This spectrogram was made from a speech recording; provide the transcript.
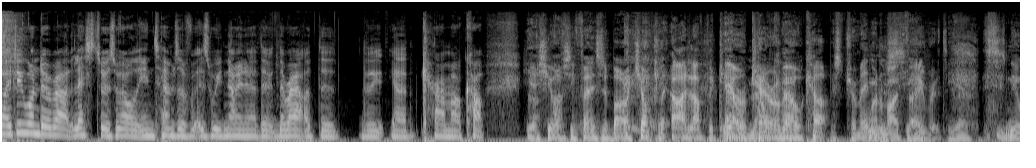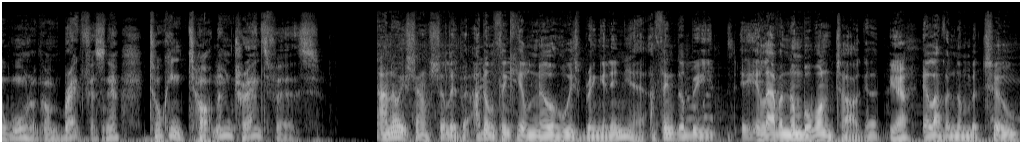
I do wonder about Leicester as well, in terms of, as we know now, they're, they're out of the the uh, Caramel Cup. Yeah, she obviously fancies a bar of chocolate. I love the The old caramel, caramel cup. It's tremendous. One of my yeah. favourites. Yeah. This is Neil Warnock on breakfast now, talking Tottenham transfers. I know it sounds silly, but I don't think he'll know who he's bringing in yet. I think there'll be he'll have a number one target. Yeah. He'll have a number two.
